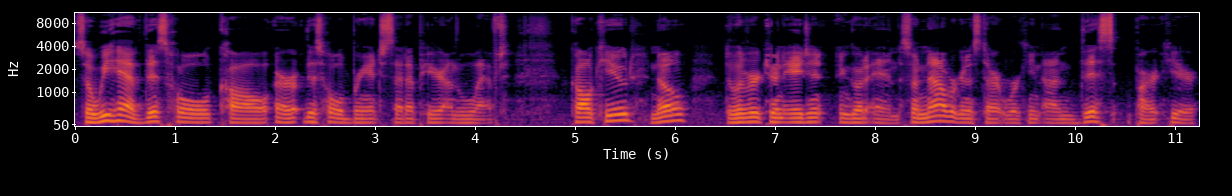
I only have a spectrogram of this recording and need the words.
so we have this whole call or this whole branch set up here on the left call queued no deliver to an agent and go to end so now we're going to start working on this part here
